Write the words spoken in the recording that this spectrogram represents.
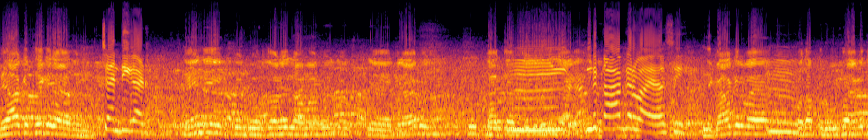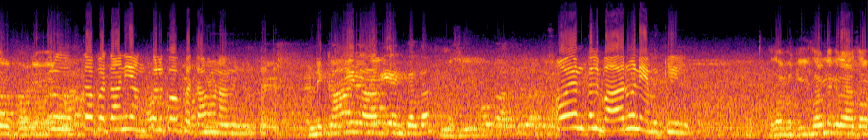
ਵਿਆਹ ਕਿੱਥੇ ਕਰਾਇਆ ਤੁਸੀਂ? ਚੰਡੀਗੜ੍ਹ। ਨਹੀਂ ਨਹੀਂ ਕੋਈ ਗੁਰਦੁਆਰੇ ਲਾਵਾਂ ਕੋਈ ਕਰਾਇਆ ਕੋਈ? ਨਾ ਨਿਕਾਹ ਕਰਵਾਇਆ ਸੀ। ਨਿਕਾਹ ਕਰਵਾਇਆ? ਉਹਦਾ ਪ੍ਰੂਫ ਹੈ ਕਿ ਤੁਹਾਡੇ ਫੋਟੋ ਪ੍ਰੂਫ ਤਾਂ ਪਤਾ ਨਹੀਂ ਅੰਕਲ ਕੋ ਪਤਾ ਹੋਣਾ ਮੈਨੂੰ ਨੀ ਪਤਾ। ਨਿਕਾਹ ਆ ਗਈ ਅੰਕਲ ਦਾ? ਮਸੀਹ। ਉਹ ਅੰਕਲ ਬਾਹਰ ਹੋਣੇ ਵਕੀਲ। ਇਹਦਾ ਵਕੀਲ ਸਾਹਿਬ ਨੇ ਕਰਾਇਆ ਕੁਝ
